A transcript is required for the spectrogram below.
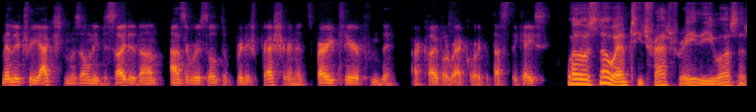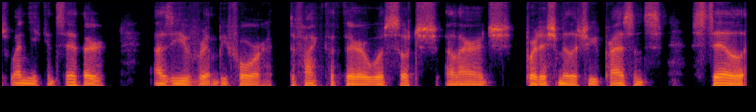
military action was only decided on as a result of British pressure, and it's very clear from the archival record that that's the case. Well, there was no empty threat, really, was it? When you consider, as you've written before, the fact that there was such a large British military presence still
